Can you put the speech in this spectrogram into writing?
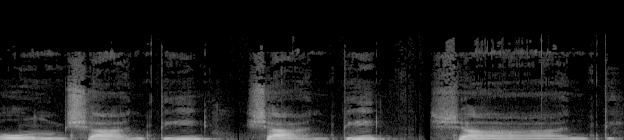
ओम शांती शांती शांती।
